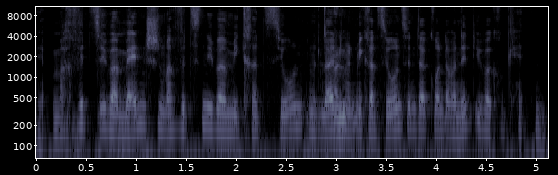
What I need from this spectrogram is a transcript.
Ja, mach Witze über Menschen, mach Witze über Migration, mit Leuten Und- mit Migrationshintergrund, aber nicht über Kroketten.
